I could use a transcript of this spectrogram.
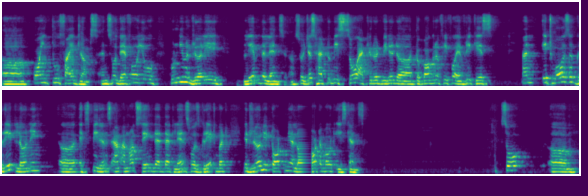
uh, 0.25 jumps. And so therefore you couldn't even really blame the lens, you know. So it just had to be so accurate. We did uh, topography for every case and it was a great learning uh, experience. I'm, I'm not saying that that lens was great, but it really taught me a lot about A scans. So, um,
